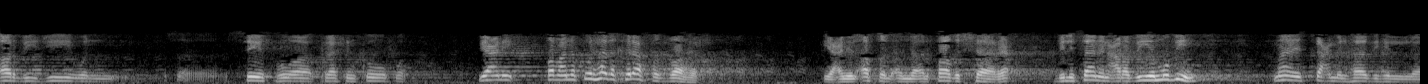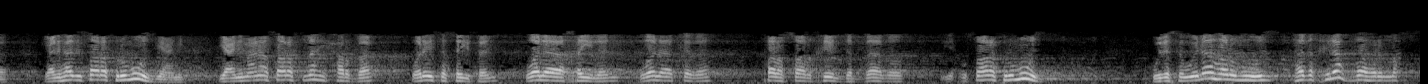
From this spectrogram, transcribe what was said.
آر بي جي والسيف هو كلاشينكوف. يعني طبعا نقول هذا خلاف الظاهر. يعني الأصل أن ألفاظ الشارع بلسان عربي مبين. ما يستعمل هذه يعني هذه صارت رموز يعني. يعني معناها صارت ما هي حربة وليس سيفا. ولا خيلا ولا كذا. خلاص صار خيل دبابة وصارت رموز. وإذا سويناها رموز هذا خلاف ظاهر النص.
